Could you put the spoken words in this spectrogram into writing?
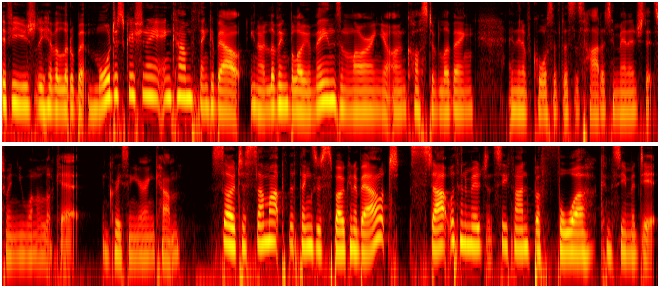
if you usually have a little bit more discretionary income, think about, you know, living below your means and lowering your own cost of living. And then of course, if this is harder to manage, that's when you want to look at increasing your income. So, to sum up the things we've spoken about, start with an emergency fund before consumer debt,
